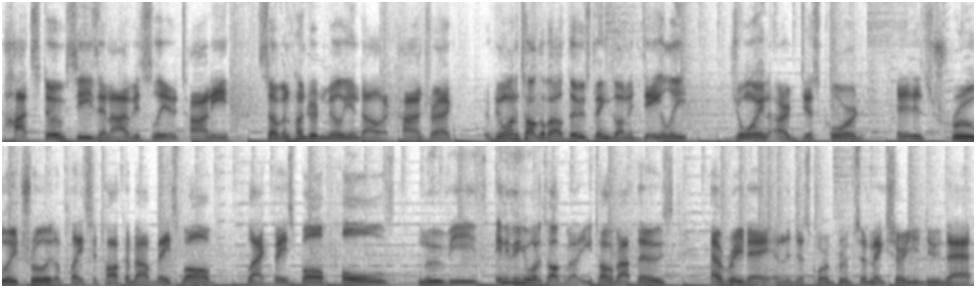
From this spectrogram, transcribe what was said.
hot stove season. Obviously, Ohtani, $700 million contract. If you want to talk about those things on a daily, join our Discord. It is truly, truly the place to talk about baseball, black baseball, polls, movies, anything you want to talk about. You can talk about those every day in the Discord group. So make sure you do that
